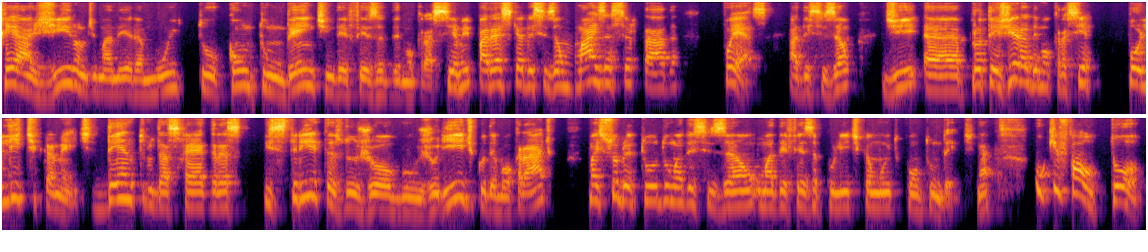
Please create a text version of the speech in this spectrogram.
reagiram de maneira muito contundente em defesa da democracia. Me parece que a decisão mais acertada foi essa, a decisão de uh, proteger a democracia politicamente, dentro das regras estritas do jogo jurídico democrático, mas, sobretudo, uma decisão, uma defesa política muito contundente. Né? O que faltou,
